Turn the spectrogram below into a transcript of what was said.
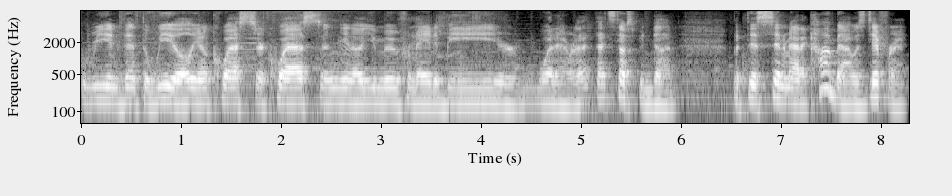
reinvent the wheel you know quests are quests and you know you move from a to b or whatever. That, that stuff's been done. But this cinematic combat was different.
